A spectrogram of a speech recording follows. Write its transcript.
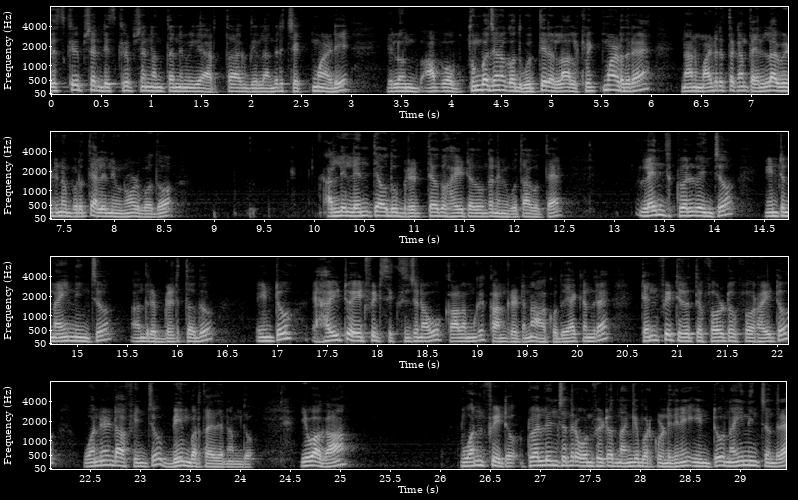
ಡಿಸ್ಕ್ರಿಪ್ಷನ್ ಡಿಸ್ಕ್ರಿಪ್ಷನ್ ಅಂತ ನಿಮಗೆ ಅರ್ಥ ಆಗ್ದಿಲ್ಲ ಅಂದರೆ ಚೆಕ್ ಮಾಡಿ. ಇಲ್ಲೊಂದು ತುಂಬ ಜನಕ್ಕೆ ಅದು ಗೊತ್ತಿರಲ್ಲ. ಅಲ್ಲಿ ಕ್ಲಿಕ್ ಮಾಡಿದ್ರೆ ನಾನು ಮಾಡಿರ್ತಕ್ಕಂಥ ಎಲ್ಲ ವೀಡಿಯೋನೂ ಬರುತ್ತೆ, ಅಲ್ಲಿ ನೀವು ನೋಡ್ಬೋದು. ಅಲ್ಲಿ ಲೆಂತ್ ಯಾವುದು ಬ್ರೆಡ್ತ್ ಯಾವುದು ಹೈಟ್ ಯಾವುದು ಅಂತ ನಿಮಗೆ ಗೊತ್ತಾಗುತ್ತೆ. Length twelve inch into nine inch ಅಂದರೆ ಬ್ರೆಡ್ತ್ ಅದು. Into height eight feet six inch ನಾವು ಕಾಲಮ್ಗೆ ಕಾಂಕ್ರೀಟನ್ನು ಹಾಕೋದು. ಯಾಕೆಂದರೆ ಟೆನ್ ಫೀಟ್ ಇರುತ್ತೆ floor to floor height one and half inch beam ಬರ್ತಾ ಇದೆ ನಮ್ಮದು ಇವಾಗ ಒನ್ ಫೀಟು ಟ್ವೆಲ್ ಇಂಚ್ ಅಂದರೆ ಒನ್ ಫೀಟ್ ಅದು ನನಗೆ ಬರ್ಕೊಂಡಿದ್ದೀನಿ. ಇಂಟು ನೈನ್ ಇಂಚ್ ಅಂದರೆ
